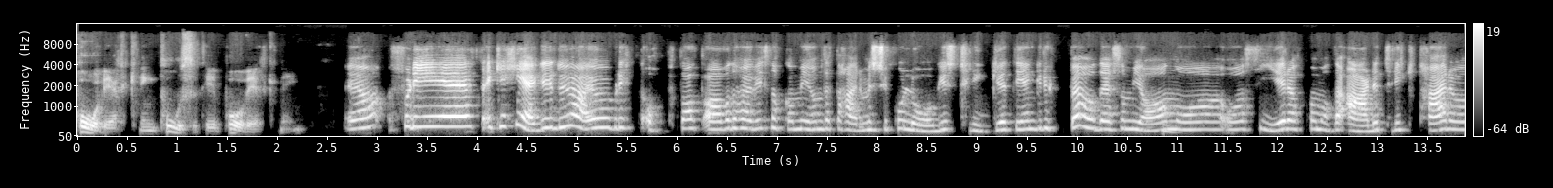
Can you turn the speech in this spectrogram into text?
påvirkning, positiv påvirkning. Ja, fordi tenker Hege, du er jo blitt opptatt av, og det har vi snakka mye om, dette her med psykologisk trygghet i en gruppe. Og det som Jan nå sier, at på en måte er det trygt her å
